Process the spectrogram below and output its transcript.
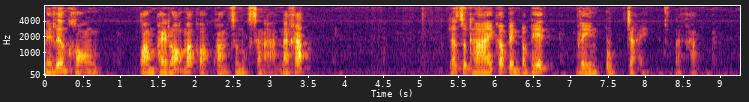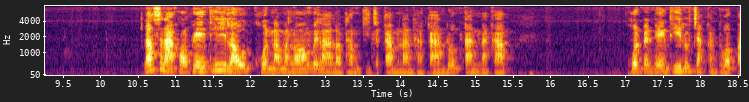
ในเรื่องของความไพเราะมากกว่าความสนุกสนานนะครับ และสุดท้ายก็เป็นประเภทเพลงปลุกใจนะครับ ลักษณะของเพลงที่เราควรนำมาร้องเวลาเราทำกิจกรรมนันทาการร่วมกันนะครับ ควรเป็นเพลงที่รู้จักกันทั่วไป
